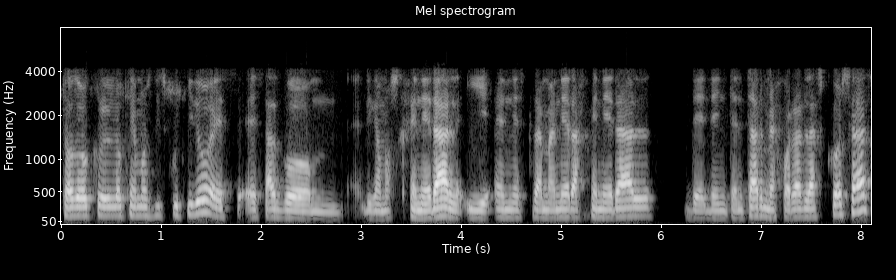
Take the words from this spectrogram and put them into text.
todo lo que hemos discutido es, algo, mm, digamos, general y en nuestra manera general de, intentar mejorar las cosas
